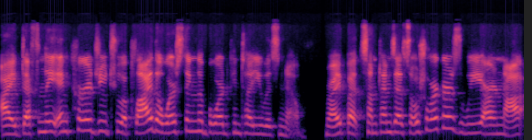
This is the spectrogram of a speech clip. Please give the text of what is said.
I definitely encourage you to apply. The worst thing the board can tell you is no, right? But sometimes as social workers, we are not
